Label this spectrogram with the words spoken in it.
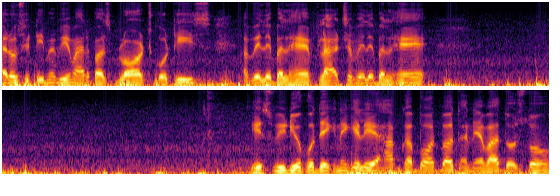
एरो सिटी में भी हमारे पास प्लॉट्स कोठीज़ अवेलेबल हैं फ्लैट्स अवेलेबल हैं। इस वीडियो को देखने के लिए आपका बहुत बहुत धन्यवाद दोस्तों।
